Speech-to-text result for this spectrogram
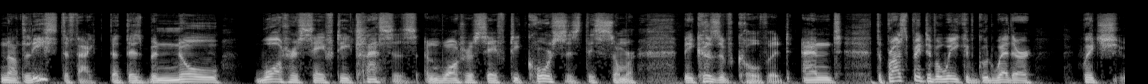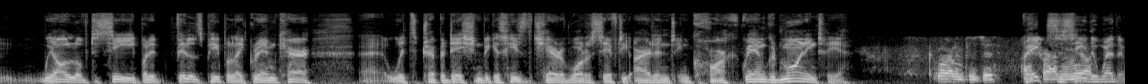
not least the fact that there's been no water safety classes and water safety courses this summer because of COVID. And the prospect of a week of good weather, which we all love to see, but it fills people like Graham Kerr uh, with trepidation because he's the chair of Water Safety Ireland in Cork. Graham, good morning to you. Good morning, PJ. Great to see the weather.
